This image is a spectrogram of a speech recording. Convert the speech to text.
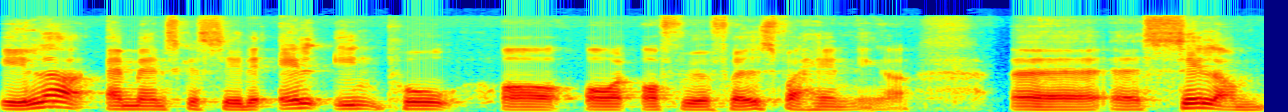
eller at man skal sætte alt ind på at, at, at føre fredsforhandlinger. Øh, øh, selvom,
